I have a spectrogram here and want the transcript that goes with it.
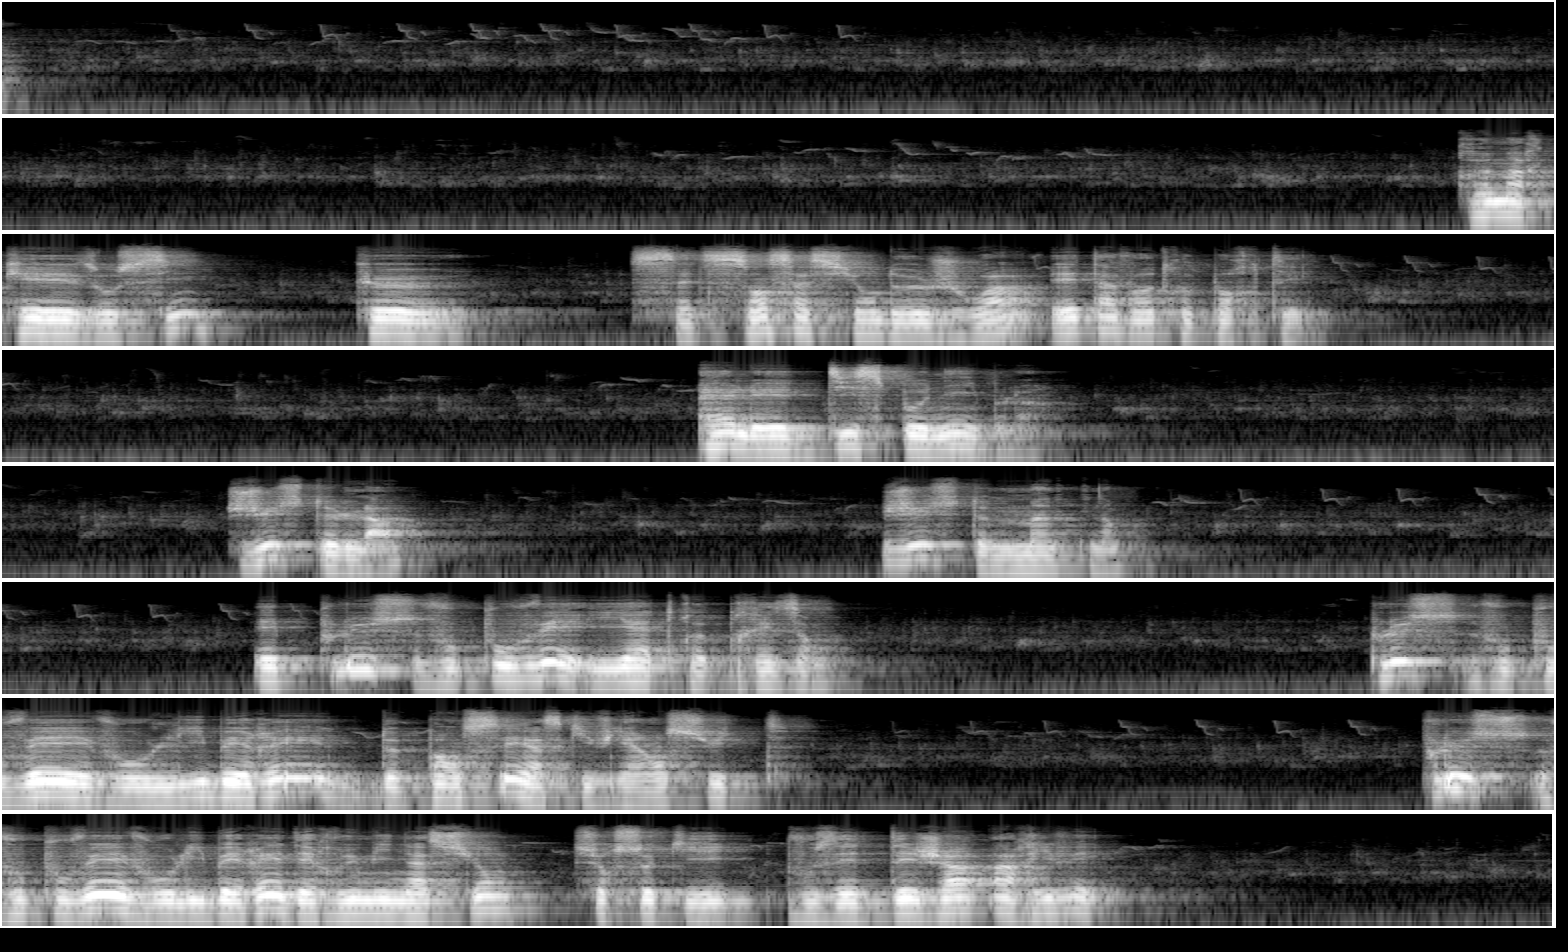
Remarquez aussi que cette sensation de joie est à votre portée. Elle est disponible. Juste là, juste maintenant. Et plus vous pouvez y être présent, plus vous pouvez vous libérer de penser à ce qui vient ensuite. Plus vous pouvez vous libérer des ruminations sur ce qui vous est déjà arrivé.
